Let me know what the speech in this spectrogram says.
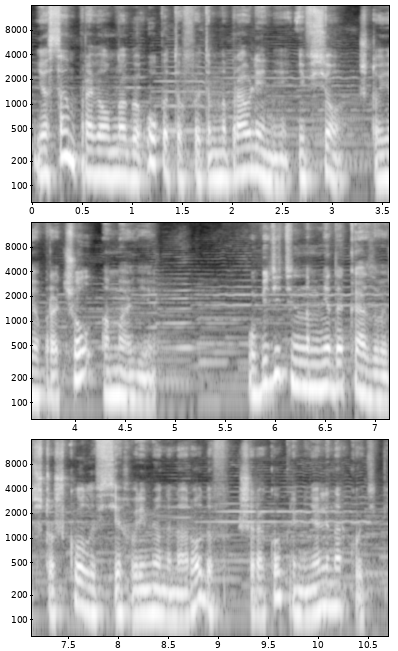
Я сам провел много опытов в этом направлении, и все, что я прочел о магии, убедительно мне доказывает, что школы всех времен и народов широко применяли наркотики,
